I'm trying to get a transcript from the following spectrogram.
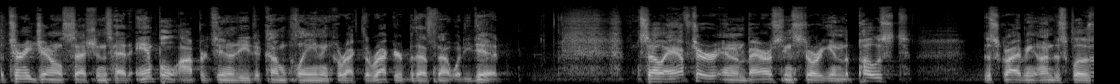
Attorney General Sessions had ample opportunity to come clean and correct the record, but that's not what he did. So after an embarrassing story in the Post describing undisclosed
